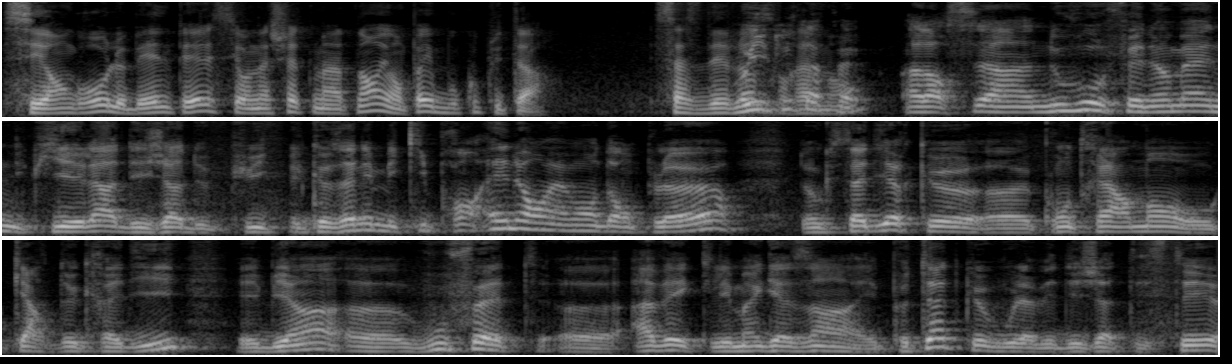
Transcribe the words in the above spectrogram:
C'est en gros le BNPL, c'est on achète maintenant et on paye beaucoup plus tard. Ça se développe oui, tout À fait. Alors c'est un nouveau phénomène qui est là déjà depuis quelques années, mais qui prend énormément d'ampleur. Donc c'est-à-dire que euh, contrairement aux cartes de crédit, eh bien euh, vous faites euh, avec les magasins et peut-être que vous l'avez déjà testé,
